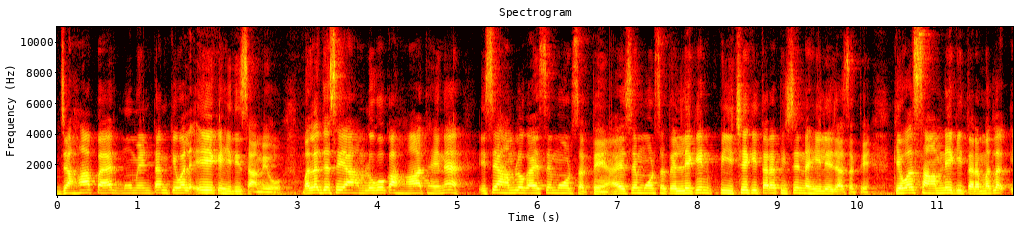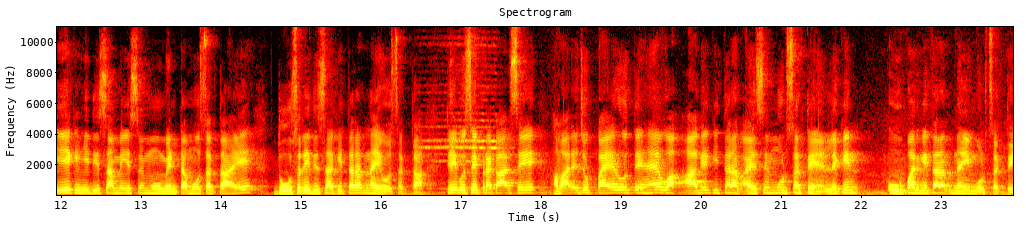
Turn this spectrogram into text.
जहाँ पर मोमेंटम केवल एक ही दिशा में हो. मतलब जैसे यह हम लोगों का हाथ है ना, इसे हम लोग ऐसे मोड़ सकते हैं, ऐसे मोड़ सकते हैं, लेकिन पीछे की तरफ़ इसे नहीं ले जा सकते. केवल सामने की तरफ़ मतलब एक ही दिशा में इसमें मोमेंटम हो सकता है, दूसरी दिशा की तरफ़ नहीं हो सकता. ठीक उसी प्रकार से हमारे जो पैर होते हैं, वह आगे की तरफ़ ऐसे मुड़ सकते हैं, लेकिन ऊपर की तरफ़ नहीं मुड़ सकते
